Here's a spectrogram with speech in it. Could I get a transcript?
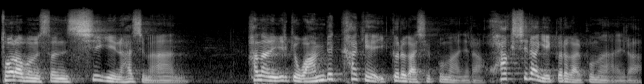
돌아보면서 쓴 시긴 하지만 하나님 이렇게 완벽하게 이끌어 가실 뿐만 아니라 확실하게 이끌어 갈 뿐만 아니라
